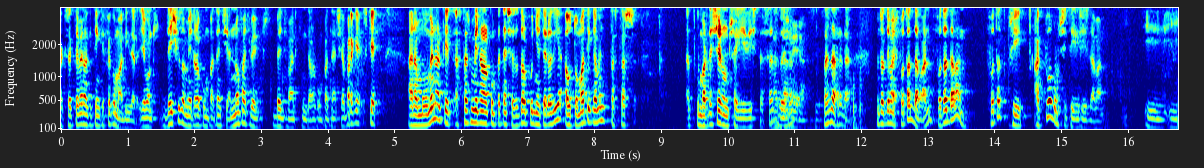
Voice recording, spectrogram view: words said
exactament el que tinc que fer com a líder, llavors deixo de mirar la competència, no faig benchmarking de la competència, perquè és que en el moment en què estàs mirant la competència tot el punyetero dia, automàticament t'estàs et converteixes en un seguidista, saps? Vas darrere, sí, sí. Vas darrere. Doncs el tema és fota't davant, fota't davant. Fota't, o sigui, actua com si estiguessis davant. I, I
